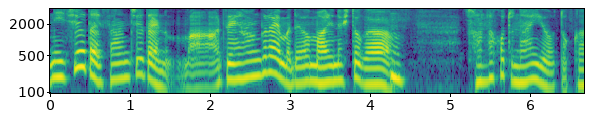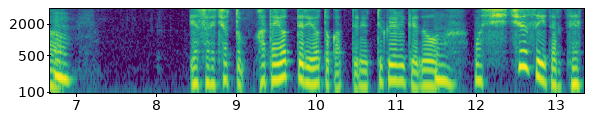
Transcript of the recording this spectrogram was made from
20代30代のまあ前半ぐらいまでは周りの人がうん「そんなことないよ」とか、いうんやそれちょっと偏ってるよ」とかって言ってくれるけど、うん。もう市中過ぎたら絶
